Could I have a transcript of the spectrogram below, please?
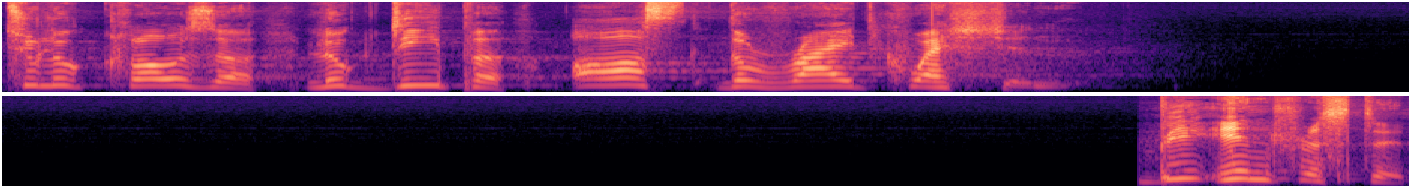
to look closer, look deeper, ask the right question. Be interested,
